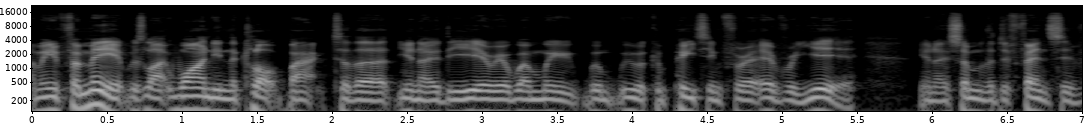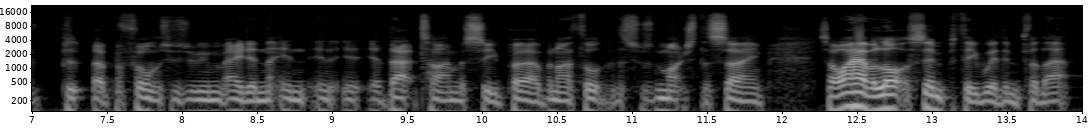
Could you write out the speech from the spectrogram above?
I mean, for me, it was like winding the clock back to the you know the era when we when we were competing for it every year you know some of the defensive uh, performances we made in, in, in, at that time were superb, and I thought this was much the same. So I have a lot of sympathy with him for that.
